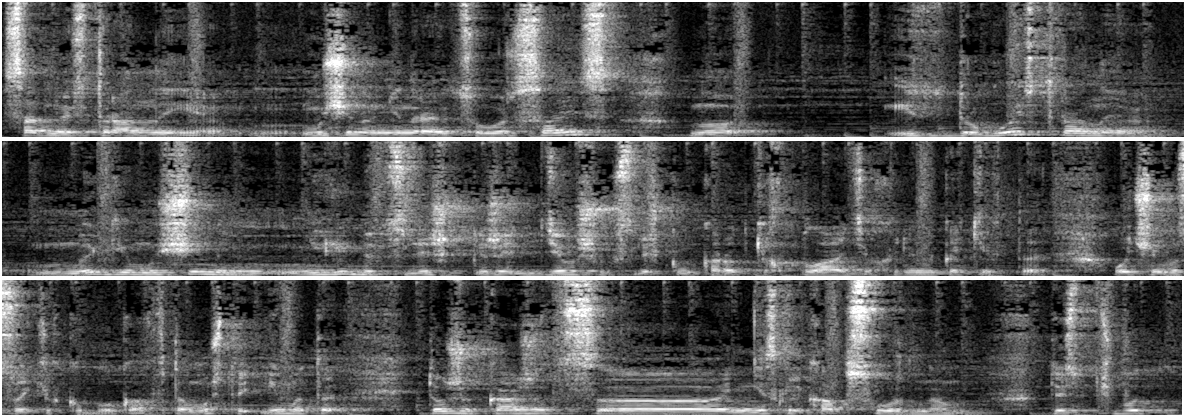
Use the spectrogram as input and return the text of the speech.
с одной стороны, мужчинам не нравится оверсайз, но и с другой стороны, многие мужчины не любят слишком, девушек в слишком коротких платьях или на каких-то очень высоких каблуках, потому что им это тоже кажется несколько абсурдным. То есть вот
